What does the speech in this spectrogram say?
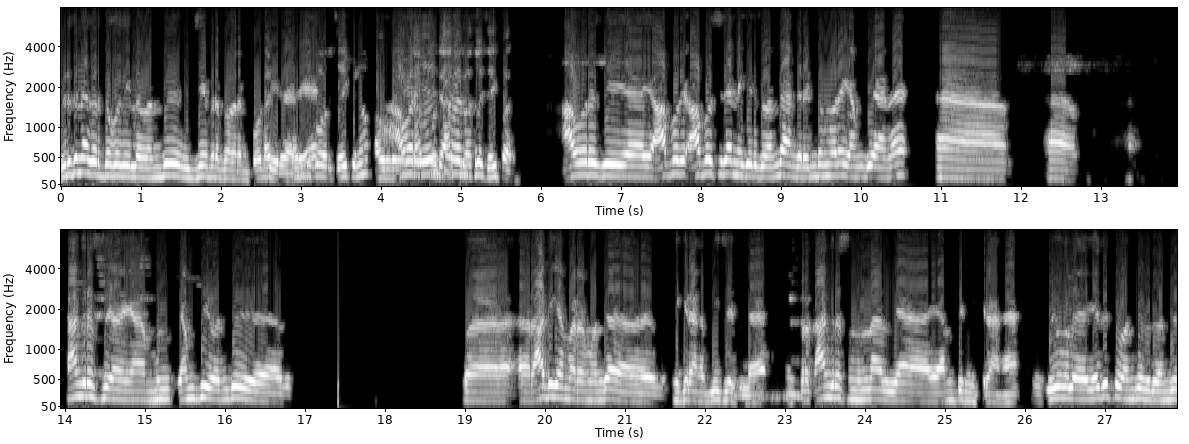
விருதுநகர் தொகுதியில வந்து விஜய் பிரபாகரன் போட்டிடுறாரு அவர் ஜெயிக்கணும். அவருடைய அவர் ஜெயிப்பார். அவருக்கு ஆப்போசிட்டா நிக்கிறது வந்து அங்க ரெண்டு முறை எம்பியான காங்கிரஸ் எம்பி வந்து ராதிகா மேடம் வந்து நிக்கிறாங்க பிஜேபியில அப்புறம் காங்கிரஸ் முன்னாள் எம்பி நிக்கிறாங்க. இவங்களை எதிர்த்து வந்து இவர் வந்து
